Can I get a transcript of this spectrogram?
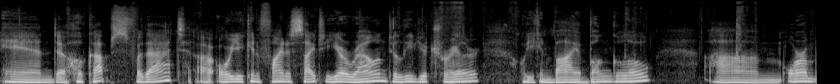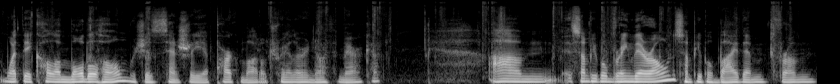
and uh, hookups for that. Uh, or you can find a site year round to leave your trailer, or you can buy a bungalow. Um, or what they call a mobile home, which is essentially a park model trailer in North America. Um, some people bring their own, some people buy them from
